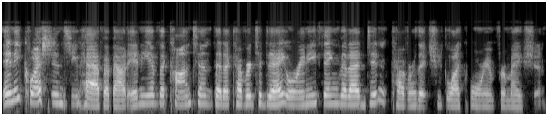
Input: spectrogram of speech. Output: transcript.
Any questions you have about any of the content that I covered today or anything that I didn't cover that you'd like more information?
